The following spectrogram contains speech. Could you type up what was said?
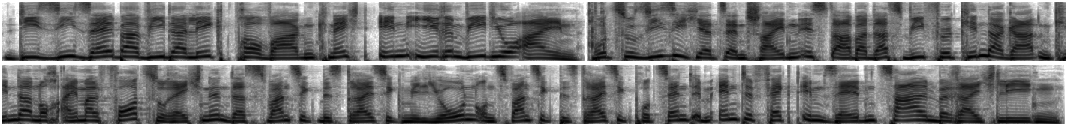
die Sie selber widerlegt, Frau Wagenknecht, in Ihrem Video ein. Wozu Sie sich jetzt entscheiden, ist aber das wie für Kindergartenkinder noch einmal vorzurechnen, dass 20 bis 30 Millionen und 20 bis 30 Prozent im Endeffekt im selben Zahlenbereich liegen.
